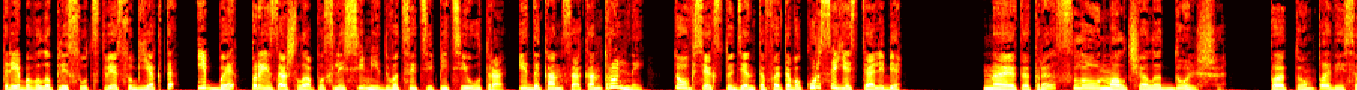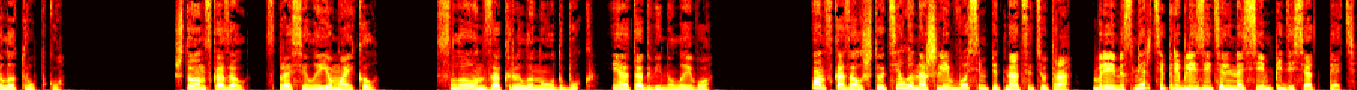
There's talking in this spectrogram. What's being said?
требовала присутствия субъекта и Б. произошла после 7.25 утра и до конца контрольной, то у всех студентов этого курса есть алиби. На этот раз Слоун молчала дольше, потом повесила трубку. «Что он сказал?» — спросил ее Майкл. Слоун закрыла ноутбук и отодвинула его. Он сказал, что тело нашли в 8.15 утра. Время смерти приблизительно 7.55.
